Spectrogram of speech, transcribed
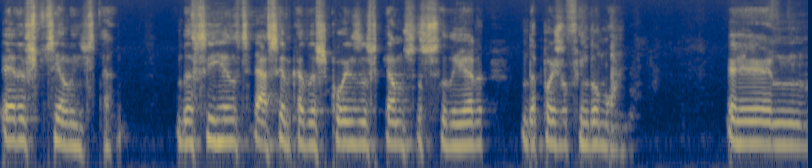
era especialista da ciência acerca das coisas que vão suceder depois do fim do mundo. Ehm,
